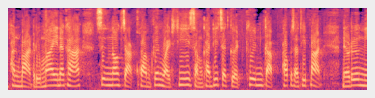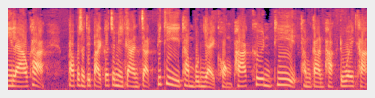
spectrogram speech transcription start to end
3,000 บาทหรือไม่นะคะ ซึ่งนอกจากความเคลื่อนไหวที่สำคัญที่จะเกิดขึ้นกับพรรคประชาธิปัตย์ในเรื่องนี้แล้วค่ะพรรคประชาธิปัตย์ก็จะมีการจัดพิธีทำบุญใหญ่ของพรรคขึ้นที่ทำการพักด้วยค่ะ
